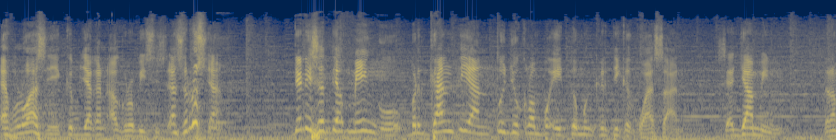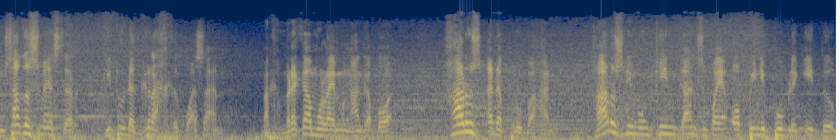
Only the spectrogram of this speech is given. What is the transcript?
evaluasi kebijakan agrobisnis dan seterusnya. Jadi setiap minggu bergantian tujuh kelompok itu mengkritik kekuasaan. Saya jamin dalam satu semester itu udah gerah kekuasaan. Maka mereka mulai menganggap bahwa harus ada perubahan. Harus dimungkinkan supaya opini publik itu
